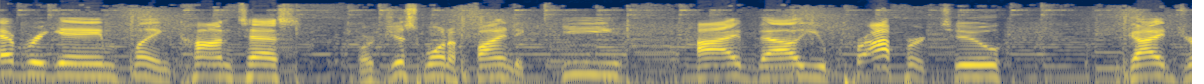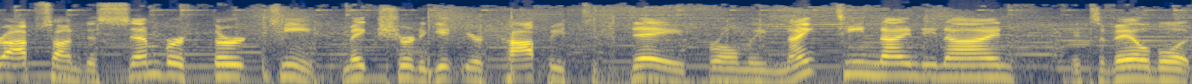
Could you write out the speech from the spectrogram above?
every game, playing contests, or just want to find a key high value prop or two. The guide drops on December 13th. Make sure to get your copy today for only $19.99. It's available at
